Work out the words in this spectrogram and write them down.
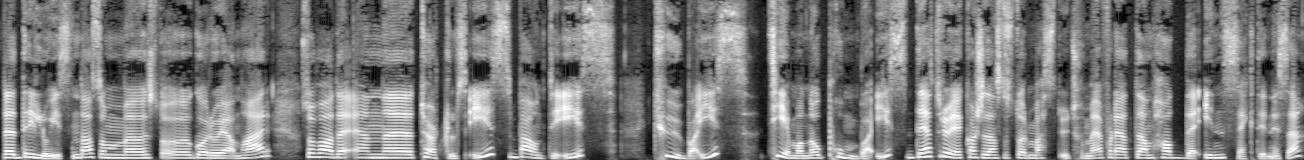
Det er Drillo-isen da, som eh, går jo igjen her. Så var det en eh, Turtles-is, Bounty-is, Cuba-is, Timon Pumba-is. Det tror jeg kanskje er den som står mest ut for meg, at den hadde insekt inni seg.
